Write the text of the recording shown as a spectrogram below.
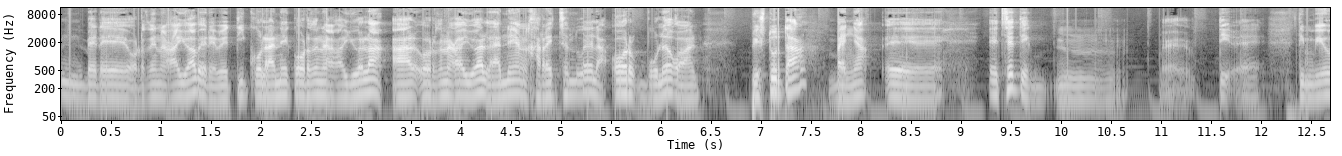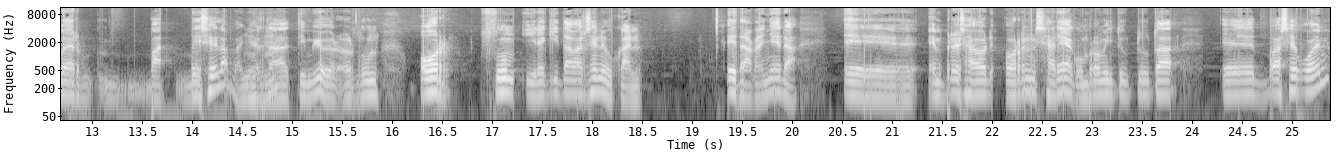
bere ordenagailua, bere betiko laneko ordenagailuela, a- ordenagailua lanean jarraitzen duela hor bulegoan piztuta, baina e, etxetik mm, e, ti, e, TeamViewer bat bezala, baina ez da TeamViewer, orduan hor zoom irekita bazen eukan eta gainera e, enpresa hor- horren sarea kompromitututa e, bazegoen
